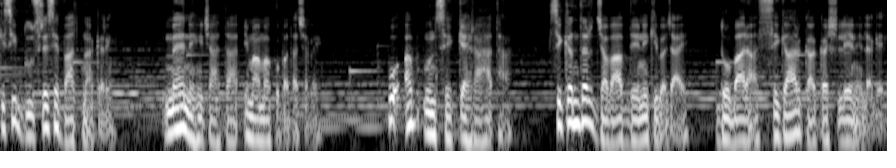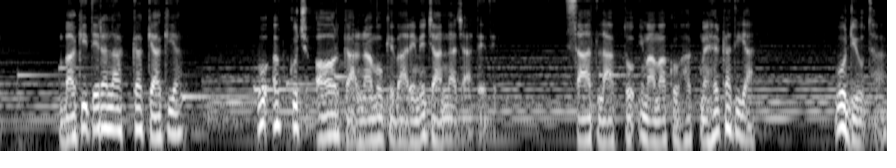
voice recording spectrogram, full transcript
کسی دوسرے سے بات نہ کریں۔ میں نہیں چاہتا امامہ کو پتا چلے۔ وہ اب ان سے کہہ رہا تھا۔ سکندر جواب دینے کی بجائے دوبارہ سگار کا کش لینے لگے۔ باقی تیرہ لاکھ کا کیا کیا؟ وہ اب کچھ اور کارناموں کے بارے میں جاننا چاہتے تھے۔ سات لاکھ تو امامہ کو حق مہر کا دیا۔ وہ ڈیو تھا۔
